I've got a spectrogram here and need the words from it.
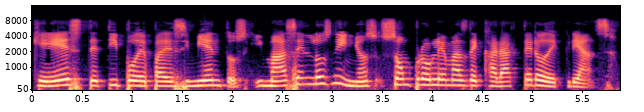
que este tipo de padecimientos y más en los niños son problemas de carácter o de crianza.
